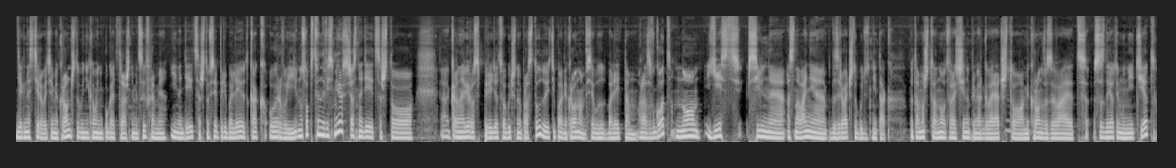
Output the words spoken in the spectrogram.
диагностировать омикрон, чтобы никого не пугать страшными цифрами и надеяться, что все переболеют как ОРВИ. Ну, собственно, весь мир сейчас надеется, что э, коронавирус перейдет в обычную простуду, и типа омикроном все будут болеть там раз в год, но есть сильное основание подозревать, что будет не так. Потому что, ну, вот врачи, например, говорят, что омикрон вызывает, создает иммунитет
